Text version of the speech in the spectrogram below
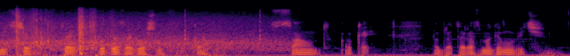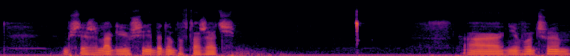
nic się tutaj, kurde, za głośno chwilkę. Sound, ok. Dobra, teraz mogę mówić. Myślę, że lagi już się nie będą powtarzać. A, nie włączyłem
